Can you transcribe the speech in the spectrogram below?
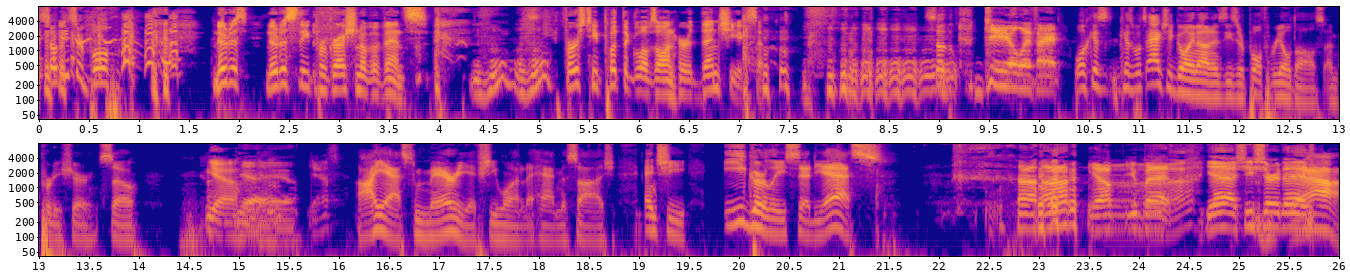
So these are both Notice, notice the progression of events. Mm-hmm, First, he put the gloves on her, then she accepted. so Deal with it. well because what's actually going on is these are both real dolls. I'm pretty sure. So Yeah. Yeah, yeah, yeah. yes. I asked Mary if she wanted a hand massage, and she eagerly said yes. Uh-huh. Yep, you bet. Yeah, she sure did. Yeah.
